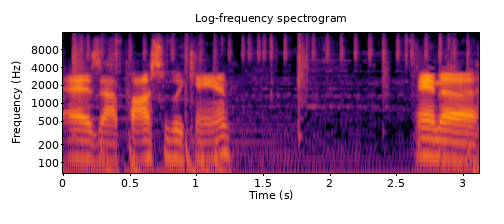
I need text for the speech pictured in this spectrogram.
as I possibly can. And uh,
